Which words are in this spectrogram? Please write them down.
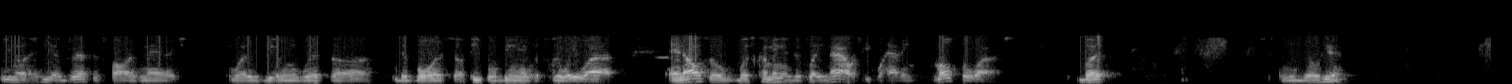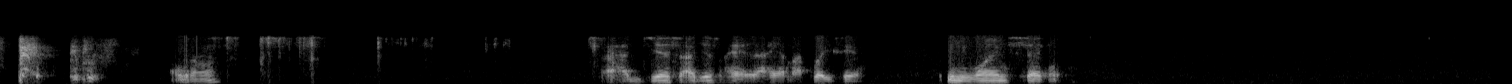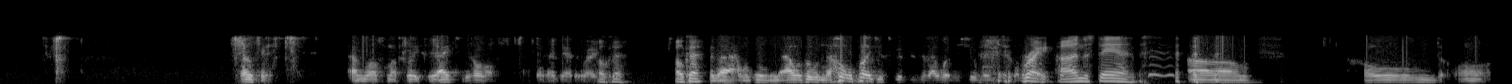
you know that he addressed as far as marriage was dealing with uh, divorce or people being able to put away wives, and also what's coming into play now is people having multiple wives. But let me go here. hold on. I just I just had it. I had my place here. Give me one second. Okay. I lost my place here. Actually, hold on. I think I got it right. Okay. Okay. Because I, I was holding I was holding a whole bunch of scriptures that I wasn't sure. right. I understand. um. Hold on.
